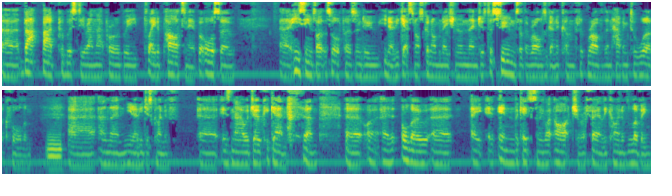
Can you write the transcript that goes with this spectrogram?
uh, that bad publicity around that probably played a part in it, but also. Uh, he seems like the sort of person who, you know, he gets an Oscar nomination and then just assumes that the roles are going to come rather than having to work for them. Mm. Uh, and then, you know, he just kind of uh, is now a joke again. um, uh, uh, although uh, a, in the case of something like Archer, a fairly kind of loving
